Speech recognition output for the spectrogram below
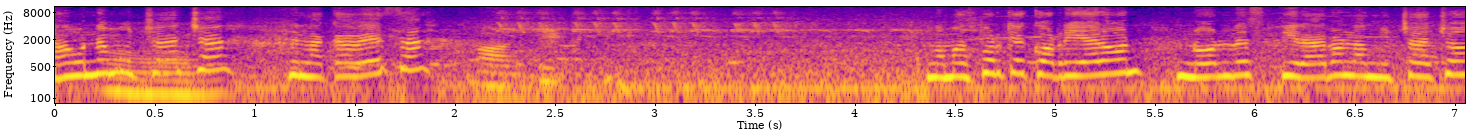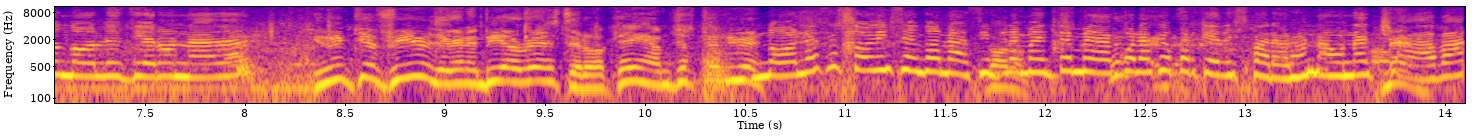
a una muchacha en la cabeza. Nomás porque corrieron, no les tiraron a los muchachos, no les dieron nada. You interfere, they're gonna be arrested, okay? I'm just telling you. No les estoy diciendo nada, simplemente me da coraje porque dispararon a una chava.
